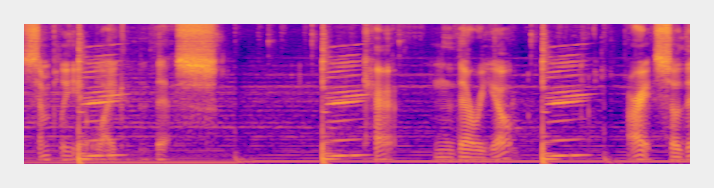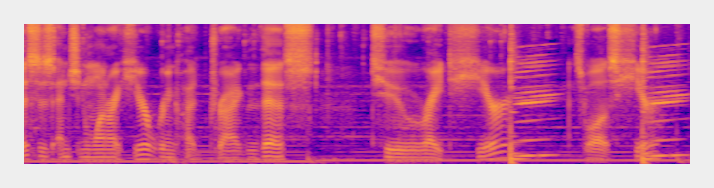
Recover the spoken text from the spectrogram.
simply like this. Okay, there we go. Alright, so this is engine 1 right here. We're to go ahead and drag this to right here, as well as here.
